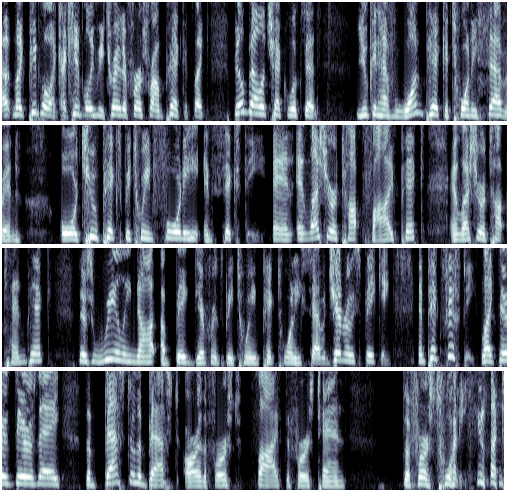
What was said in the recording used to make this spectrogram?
uh, like people are like I can't believe he traded a first round pick. It's like Bill Belichick looks at you can have one pick at twenty seven or two picks between forty and sixty, and unless you're a top five pick, unless you're a top ten pick. There's really not a big difference between pick 27, generally speaking, and pick 50. Like there, there's a the best of the best are the first five, the first ten, the first 20 like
